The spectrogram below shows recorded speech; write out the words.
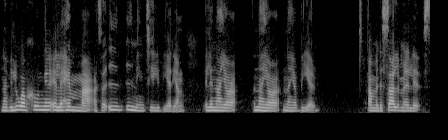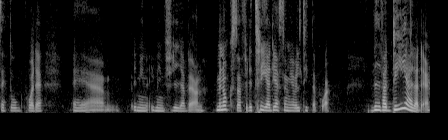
när vi lovsjunger eller hemma, alltså i, i min tillbedjan, eller när jag, när jag, när jag ber, använder salmer eller sätter ord på det eh, i, min, i min fria bön. Men också för det tredje som jag vill titta på. Vi värderar det.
